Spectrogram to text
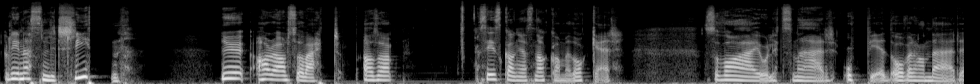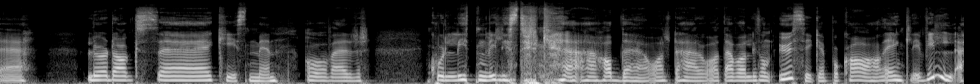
Jeg blir nesten litt sliten. Nå har det altså vært Altså, sist gang jeg snakka med dere, så var jeg jo litt sånn her oppgitt over han der eh, lørdagskisen min. Over hvor liten viljestyrke jeg hadde og alt det her, og at jeg var litt sånn usikker på hva han egentlig ville.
